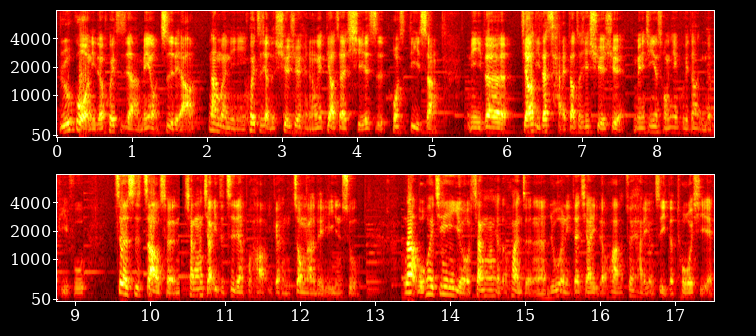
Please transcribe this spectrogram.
如果你的灰指甲没有治疗，那么你灰指甲的屑屑很容易掉在鞋子或是地上，你的脚底再踩到这些屑屑，霉菌就重新回到你的皮肤，这是造成香港脚一直治疗不好一个很重要的一个因素。那我会建议有香港脚的患者呢，如果你在家里的话，最好有自己的拖鞋，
